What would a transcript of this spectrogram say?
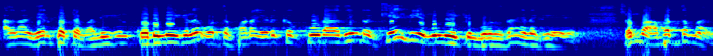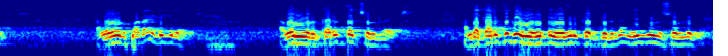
அதனால் ஏற்பட்ட வழிகள் கொடுமைகளை ஒருத்தன் படம் எடுக்கக்கூடாதுன்ற கேள்வியை முன்வைக்கும் போது தான் எனக்கு ரொம்ப அபத்தமாக இருக்கு. அவர் ஒரு படம் எடுக்கிறார். அவர் ஒரு கருத்தை சொல்கிறார் அந்த கருத்துக்கு உங்கள்கிட்ட எதிர்கருத்து இருந்தால் நீங்களும் சொல்லுங்கள்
